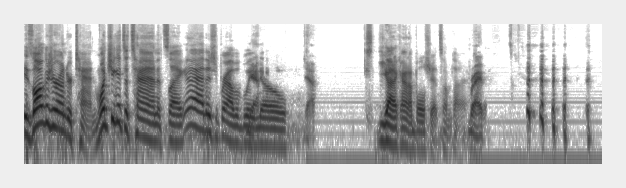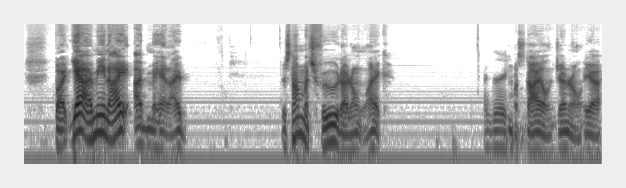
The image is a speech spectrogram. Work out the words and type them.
as long as you're under ten. Once you get to ten, it's like, eh, they should probably Yeah. know. Yeah. you got to kind of bullshit sometimes. right. but yeah, I mean, I I man, I there's not much food I don't like. I agree. My style in general, yeah.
